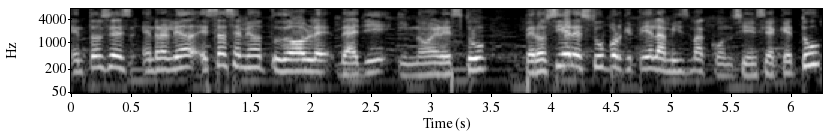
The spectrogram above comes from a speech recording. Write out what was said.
Entonces, en realidad, está saliendo tu doble de allí y no eres tú. Pero sí eres tú porque tiene la misma conciencia que tú.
